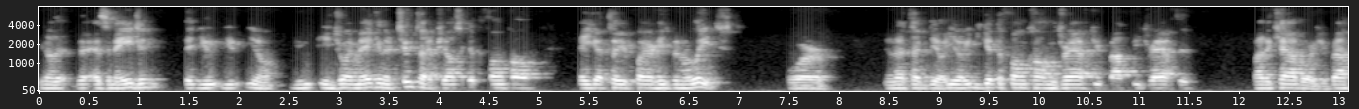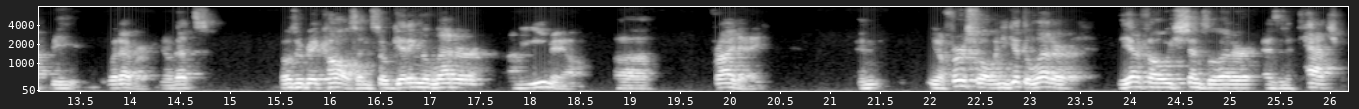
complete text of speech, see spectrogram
you know, that, that as an agent that you, you, you know, you enjoy making. There are two types. You also get the phone call, hey, you got to tell your player he's been released or, you know, that type of deal. You know, you get the phone call in the draft, you're about to be drafted by the Cowboys, you're about to be whatever. You know, that's, those are great calls. And so getting the letter on the email uh, Friday, and you know, first of all, when you get the letter, the NFL always sends the letter as an attachment.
